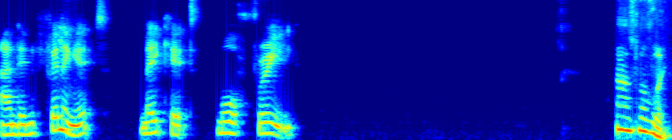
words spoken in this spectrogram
and in filling it, make it more free. That's lovely.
